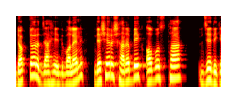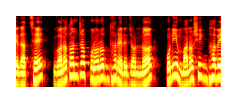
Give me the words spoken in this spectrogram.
ডক্টর জাহিদ বলেন, দেশের সার্বিক অবস্থা যেদিকে যাচ্ছে, গণতন্ত্র পুনরুদ্ধারের জন্য উনি মানসিকভাবে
